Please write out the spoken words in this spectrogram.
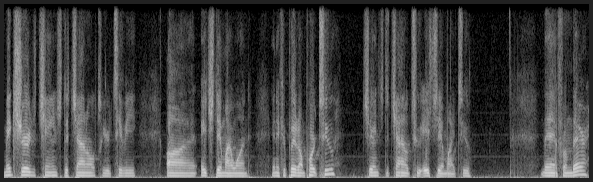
make sure you change the channel to your TV on HDMI 1 and if you put it on port 2 change the channel to HDMI 2 then from there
